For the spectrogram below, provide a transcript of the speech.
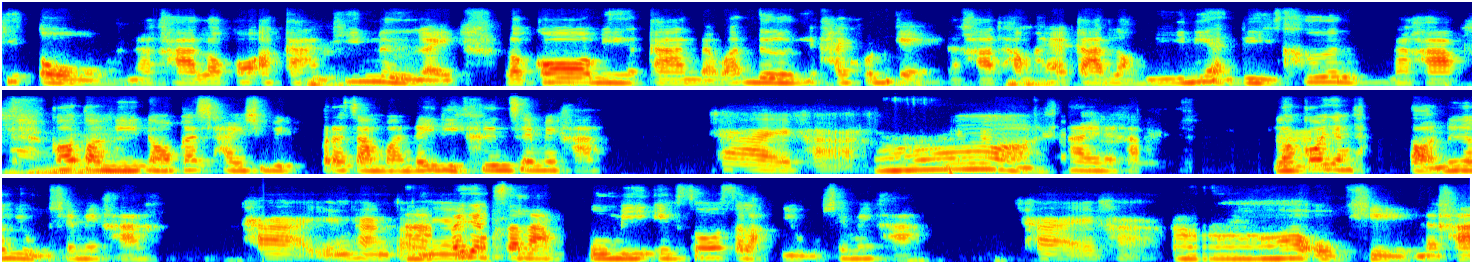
ที่โตนะคะแล้วก็อาการที่เหนื่อย แล้วก็มีอาการแบบว่าเดินคล้ายๆคนแก่นะคะทำให้อาการเหล่านี้เนี่ยดีขึ้นนะคะ ก็ตอนนี้น้องก็ใช้ชีวิตประจำวันได้ดีขึ้นใช่ไหมคะ ใช่ค่ะอ๋อใช่นะคะ แล้วก็ยังทำต่อเนื่องอยู่ใช่ไหมคะ ค่ะยังทานต่ออ่าเนื่องก็ยังสลับอูมิเอ็กโซสลับอยู่ใช่ไหมคะ ใช่ค่ะ อ๋อ โอเคนะคะ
